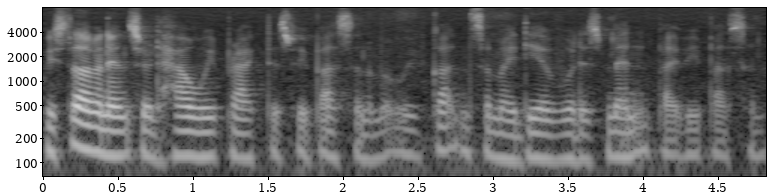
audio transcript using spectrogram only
we still haven't answered how we practice vipassana, but we've gotten some idea of what is meant by vipassana.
